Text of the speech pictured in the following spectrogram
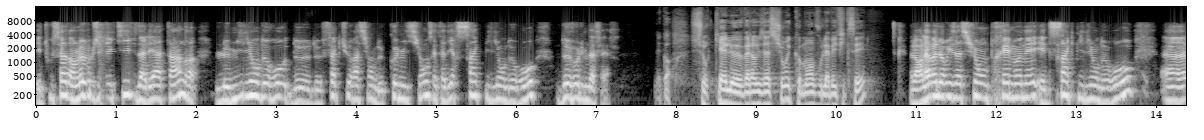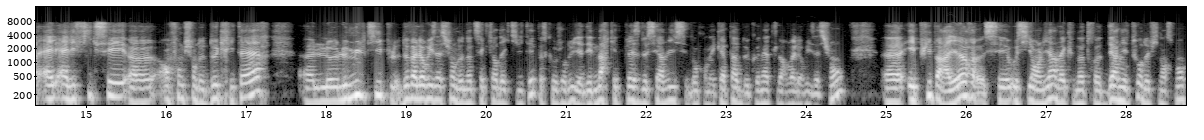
Et tout ça dans l'objectif d'aller atteindre le million d'euros de, facturation de commission, c'est-à-dire 5 millions d'euros de volume d'affaires. D'accord. Sur quelle valorisation et comment vous l'avez fixé? Alors la valorisation pré-monnaie est de 5 millions d'euros. Euh, elle, est fixée euh, en fonction de deux critères. Euh, le, multiple de valorisation de notre secteur d'activité, parce qu'aujourd'hui, il y a des marketplaces de services et donc on est capable de connaître leur valorisation. Et puis, par ailleurs, c'est aussi en lien avec notre dernier tour de financement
